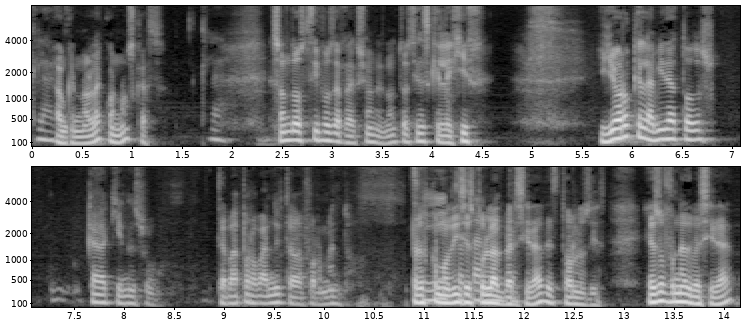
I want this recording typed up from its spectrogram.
Claro, aunque no la conozcas. claro. Son dos tipos de reacciones, ¿no? Entonces tienes que elegir. Y yo creo que la vida todos, cada quien en su, te va probando y te va formando. Pero Sí, es como dices tú, la adversidad es todos los días. ¿Eso fue una adversidad?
